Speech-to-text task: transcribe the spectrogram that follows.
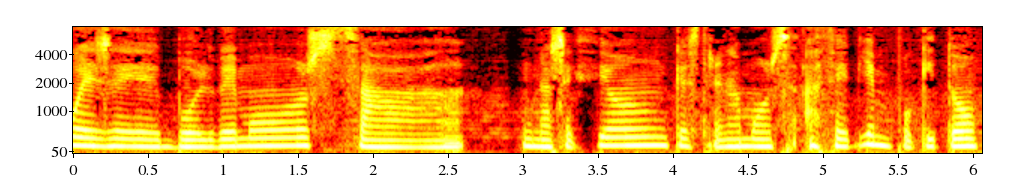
Pues eh, volvemos a una sección que estrenamos hace bien poquito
